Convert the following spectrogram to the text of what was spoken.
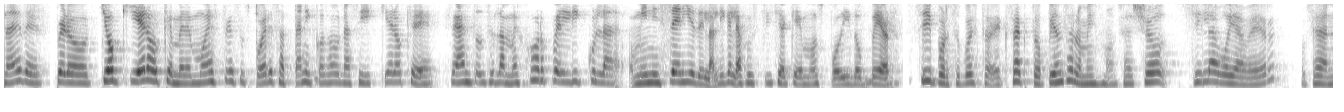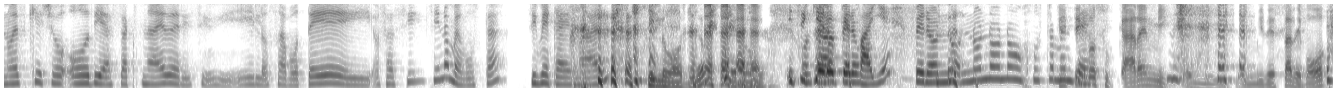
Snyder. Pero yo quiero que me demuestre sus poderes satánicos aún así. Quiero que sea entonces la mejor película o miniserie de la Liga de la Justicia que hemos podido ver. Sí, por supuesto, exacto, pienso lo mismo. O sea, yo sí la voy a ver. O sea, no es que yo odie a Zack Snyder y, lo sabotee y, o sea, sí, sí no me gusta, sí me cae mal, y lo odio, pero Y si O sea, quiero que pero- falle, pero no, no, no, no, Sí justamente. tengo su cara en mi, en mi, en mi de esta de box,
